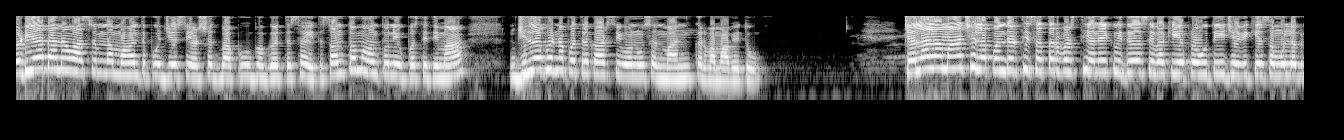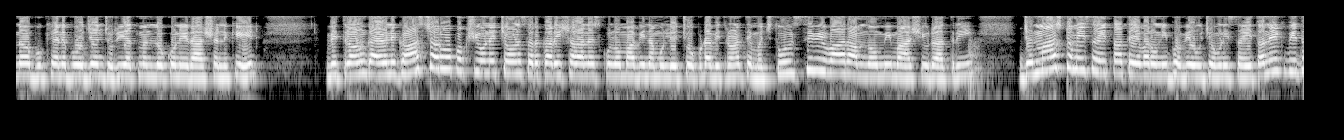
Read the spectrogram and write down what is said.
ગઢિયા દાનવ આશ્રમના મહંત પૂજ્ય શ્રી અરશદ બાપુ ભગત સહિત સંતો મહંતોની ઉપસ્થિતિમાં જિલ્લાભરના પત્રકારશ્રીઓનું સન્માન કરવામાં આવ્યું હતું. ચલાલામાં છેલ્લા પંદરથી સત્તર વર્ષથી અનેક વિધ સેવાકીય પ્રવૃત્તિ જેવી કે સમૂહ લગ્ન, ભૂખ્યાને ભોજન, જરૂરિયાતમંદ લોકોને રાશન કીટ વિતરણ ગાયોને ઘાસચારો પક્ષીઓને ચણ સરકારી શાળા અને સ્કૂલોમાં વિનામૂલ્યે ચોપડા વિતરણ તેમજ તુલસી વિવાહ, રામનવમી, મહાશિવરાત્રી, જન્માષ્ટમી સહિતના તહેવારોની ભવ્ય ઉજવણી સહિત અનેકવિધ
